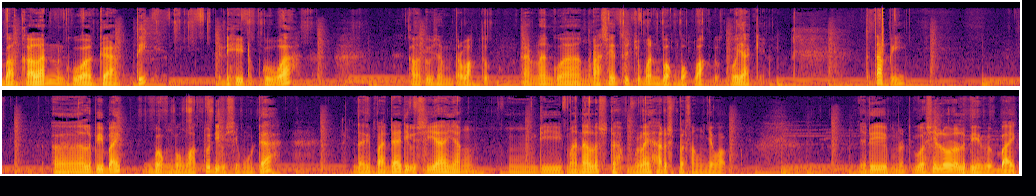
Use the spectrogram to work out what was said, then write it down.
bakalan gua ganti di hidup gua kalau gue bisa muter waktu karena gua ngerasa itu cuman buang-buang waktu gue yakin tetapi uh, lebih baik buang-buang waktu di usia muda daripada di usia yang hmm, di mana lo sudah mulai harus bertanggung jawab jadi menurut gue sih lo lebih baik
